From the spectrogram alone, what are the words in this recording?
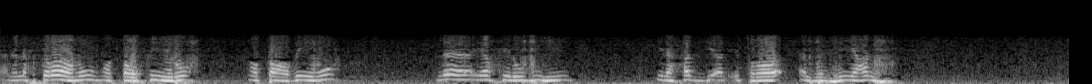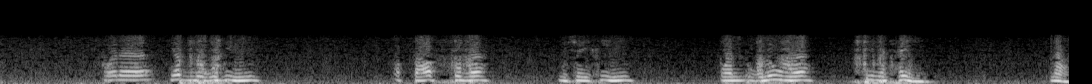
يعني الاحترام والتوقير والتعظيم لا يصل به إلى حد الإطراء المنهي عنه ولا يبلغ به التعصب لشيخه والغلو في مدحه. نعم.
